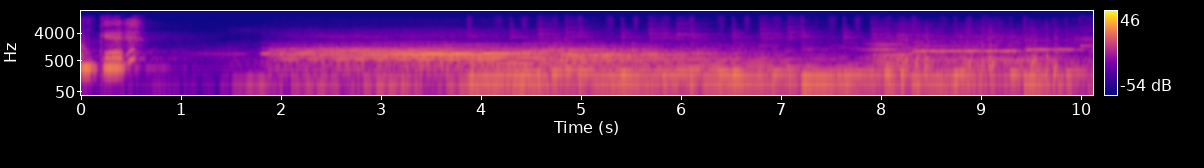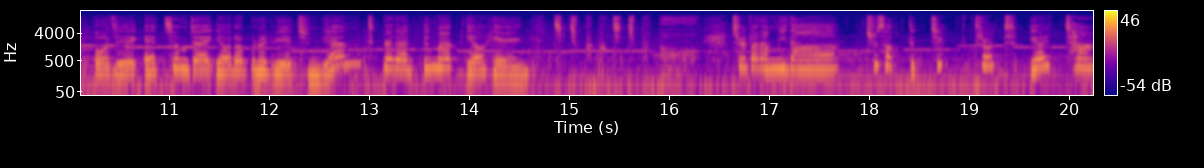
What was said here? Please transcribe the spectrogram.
함께. 오직 애청자 여러분을 위해 준비한 특별한 음악 여행. 칙칙폭폭 칙칙폭폭. 출발합니다. 추석 특집 트로트 열차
